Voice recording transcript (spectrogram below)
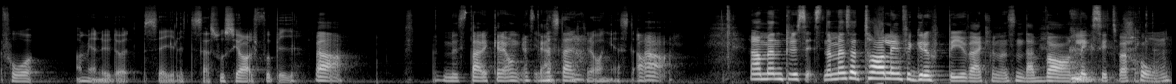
få, om jag nu då säger lite så här social fobi. Ja, med starkare ångest. ja. Med starkare ångest. Ja. Ja. Men precis. Nej, men så att tala inför grupp är ju verkligen en sån där vanlig situation.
